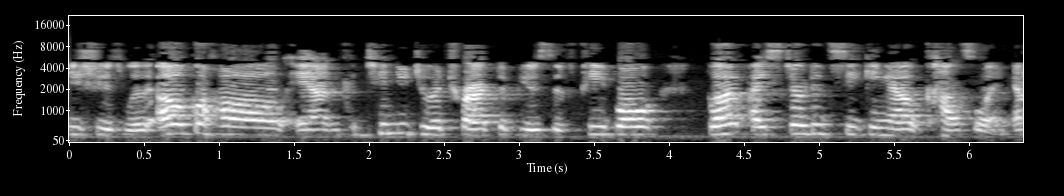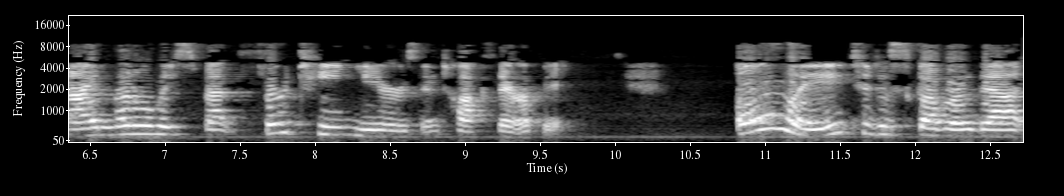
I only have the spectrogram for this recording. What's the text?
issues with alcohol and continued to attract abusive people, but I started seeking out counseling and I literally spent 13 years in talk therapy. Only to discover that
